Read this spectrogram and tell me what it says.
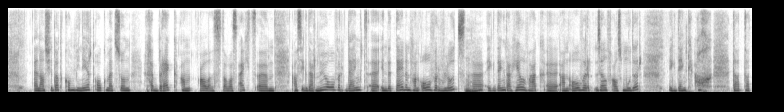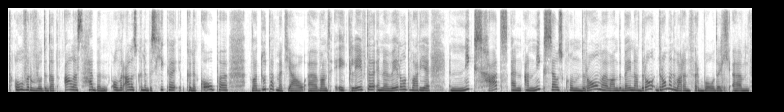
En als je dat combineert ook met zo'n gebrek aan alles. Dat was echt, um, als ik daar nu over denk, in de tijden van overvloed. Mm -hmm. uh, ik denk daar heel vaak aan over, zelf als moeder. Ik denk, ach, dat, dat overvloed, dat alles hebben, over alles kunnen beschikken, kunnen kopen. Wat doet dat met jou? want ik leefde in een wereld waar je niks had en aan niks zelfs kon dromen, want bijna dro dromen waren verboden. Um,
